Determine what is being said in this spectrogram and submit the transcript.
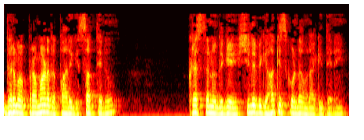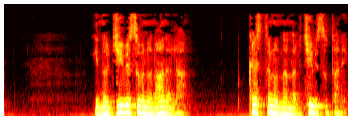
ಧರ್ಮ ಪ್ರಮಾಣದ ಪಾಲಿಗೆ ಸತ್ಯನು ಕ್ರಿಸ್ತನೊಂದಿಗೆ ಶಿಲುಬೆಗೆ ಹಾಕಿಸಿಕೊಂಡವನಾಗಿದ್ದೇನೆ. ಇನ್ನು ಜೀವಿಸುವನು ನಾನಲ್ಲ. ಕ್ರಿಸ್ತನು ನನ್ನಲ್ಲಿ ಜೀವಿಸುತ್ತಾನೆ.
